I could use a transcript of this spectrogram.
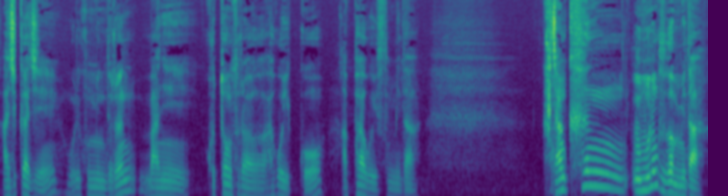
아직까지 우리 국민들은 많이 고통스러워하고 있고 아파하고 있습니다. 가장 큰 의문은 그겁니다.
